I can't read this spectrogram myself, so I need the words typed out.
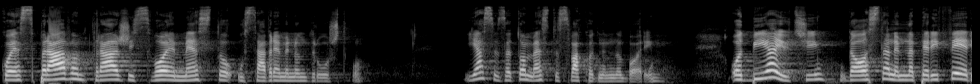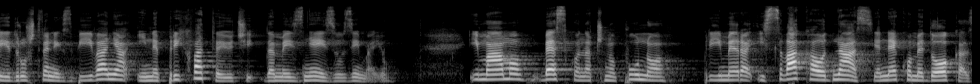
koja s pravom traži svoje mesto u savremenom društvu. Ja se za to mesto svakodnevno borim. Odbijajući da ostanem na periferiji društvenih zbivanja i ne prihvatajući da me iz nje izuzimaju. Imamo beskonačno puno primjera i svaka od nas je nekome dokaz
